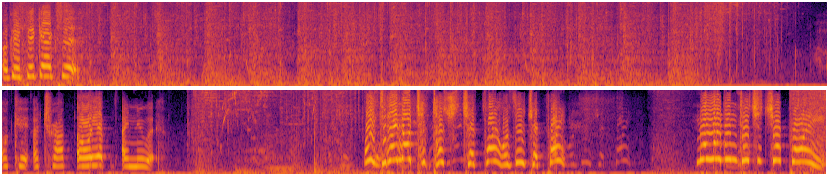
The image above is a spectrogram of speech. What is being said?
Okay, pickaxe it. Okay, a trap. Oh, yep, I knew it. Wait, did I not touch checkpoint? Was there a checkpoint? No, I didn't touch a checkpoint.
